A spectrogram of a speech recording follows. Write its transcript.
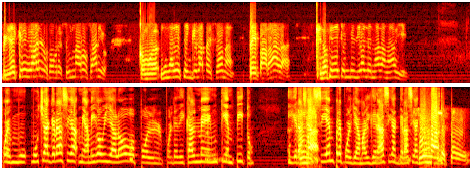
Yo escribí algo sobre Zulma Rosario, como una distinguida persona, preparada, que no tiene que envidiarle nada a nadie. Pues muchas gracias, mi amigo Villalobos, por, por dedicarme un tiempito Y gracias siempre por llamar. Gracias, gracias, gracias. Este,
